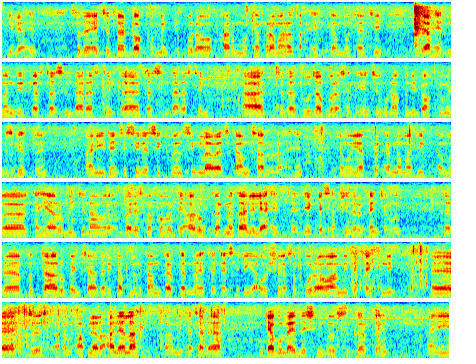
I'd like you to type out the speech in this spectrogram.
केले आहेत. सध्या याच्यातला डॉक्युमेंट पुरावा फार मोठ्या प्रमाणात आहे. त्यामुळे त्याचे जे आहेत मंदिर तहसीलदार असतील तहसीलदार असतील त्याचा तुळजापूर असेल यांच्याकडून आपण डॉक्युमेंट्स घेतो आहे आणि त्यांचे सगळे सिक्वेन्सिंग लावायचं काम चालू आहे. त्यामुळे या प्रकरणामध्ये काही आरोपींची नावं बऱ्याच लोकांवरती आरोप करण्यात आलेले आहेत जे काही साक्षीदार त्यांच्याकडून. तर फक्त आरोपींच्या आधारे आपल्याला काम करता नाही तर त्यासाठी आवश्यक असा पुरावा आम्ही त्याचा ॲक्च्युली जो आपल्याला आलेला आहे तो आम्ही त्याचा डॅबुलायझेशन व्यवस्थित करतो आहे आणि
